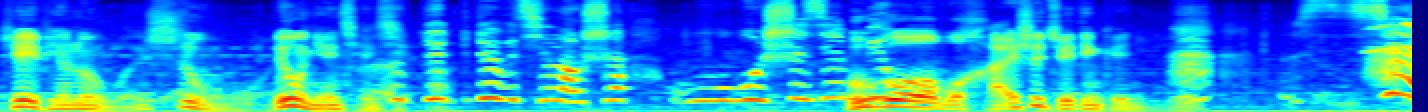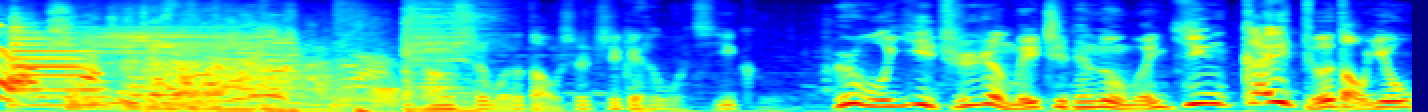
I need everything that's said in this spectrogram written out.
这篇论文是五六年前写的。对对不起，老师，我我事先。不过我还是决定给你优。谢谢老师，时我的导师只给了我及格，而我一直认为这篇论文应该得到优。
